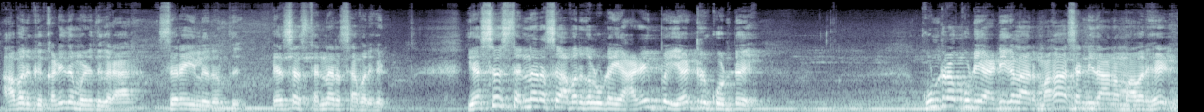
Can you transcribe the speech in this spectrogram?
அவருக்கு கடிதம் எழுதுகிறார் சிறையிலிருந்து. எஸ். எஸ். தென்னரசு அவர்கள். எஸ். எஸ். தென்னரசு அவர்களுடைய அழைப்பை ஏற்றுக்கொண்டு குன்றக்குடி அடிகளார் மகா சன்னிதானம் அவர்கள்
